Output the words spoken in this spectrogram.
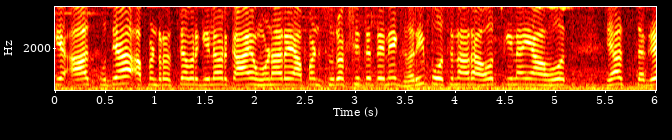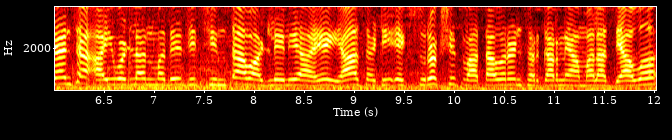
की आज उद्या आपण रस्त्यावर गेल्यावर काय होणार आहे? आपण सुरक्षिततेने घरी पोचणार आहोत की नाही आहोत? ह्या सगळ्यांच्या आईवडिलांमध्ये जी चिंता वाढलेली आहे यासाठी एक सुरक्षित वातावरण सरकारने आम्हाला द्यावं.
